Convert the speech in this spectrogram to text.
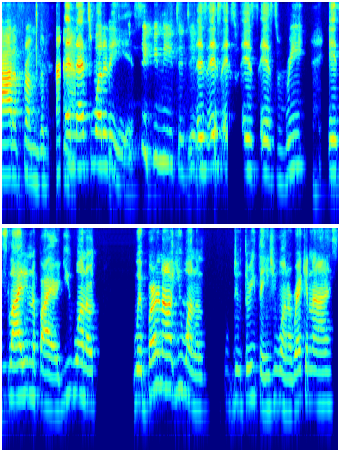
out of from the burnout. And that's what it is. you need to do. It's, it's, it's, it's, it's re it's lighting the fire. You want to with burnout, you want to do three things. You want to recognize,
